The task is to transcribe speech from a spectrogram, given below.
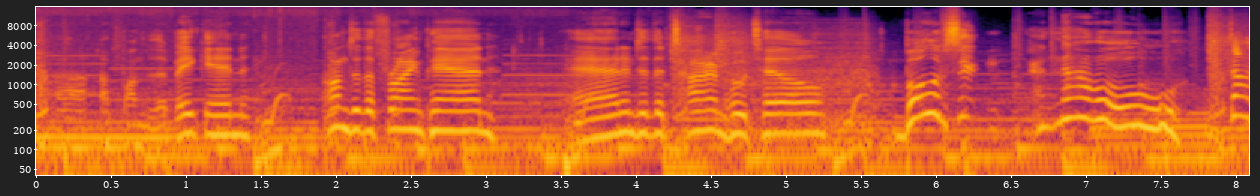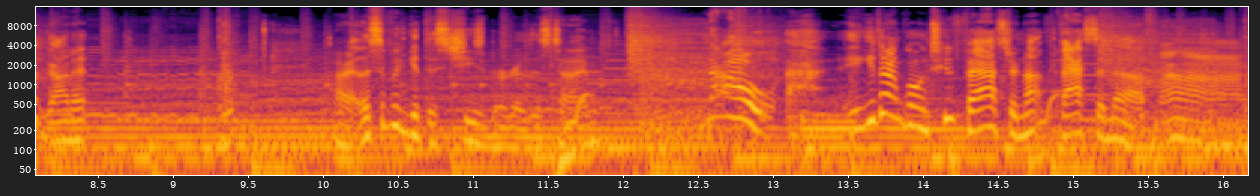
Uh, up onto the bacon, onto the frying pan, and into the Time Hotel. Bowl of cereal. No! Doggone it. All right, let's see if we can get this cheeseburger this time. No! Either I'm going too fast or not fast enough. Ah.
